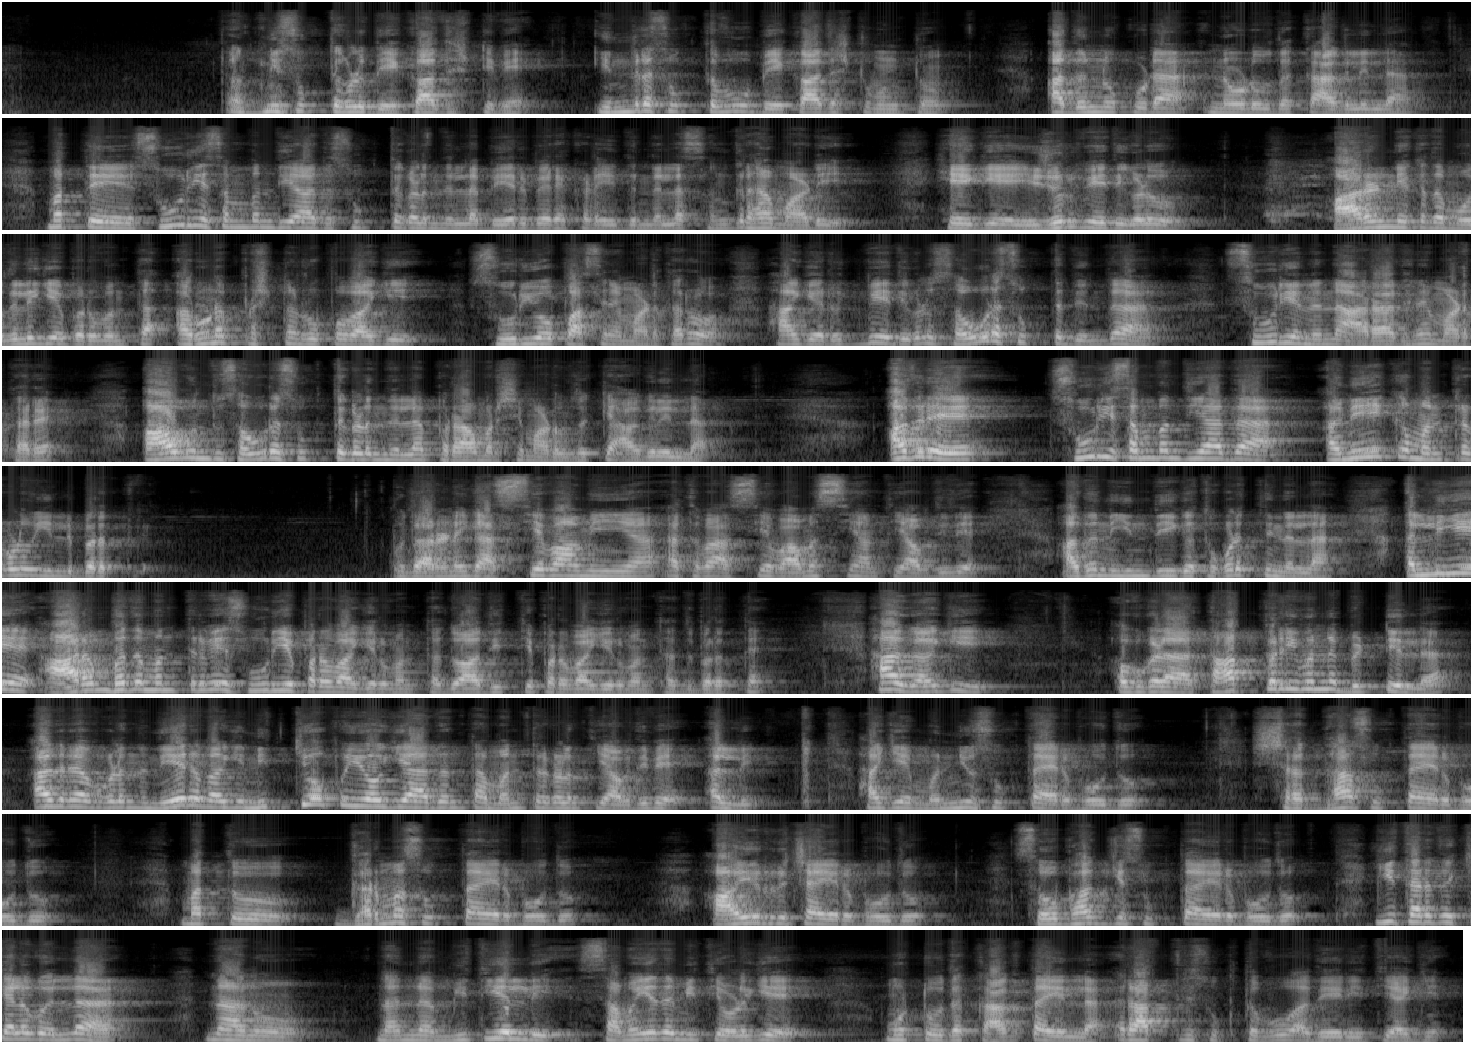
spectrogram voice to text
ಅಗ್ನಿಸೂಕ್ತಗಳು ಬೇಕಾದಷ್ಟಿವೆ. ಇಂದ್ರ ಸೂಕ್ತವೂ ಬೇಕಾದಷ್ಟು ಉಂಟು. ಅದನ್ನು ಕೂಡ ನೋಡುವುದಕ್ಕಾಗಲಿಲ್ಲ. ಮತ್ತೆ ಸೂರ್ಯ ಸಂಬಂಧಿಯಾದ ಸೂಕ್ತಗಳನ್ನೆಲ್ಲ ಬೇರೆ ಬೇರೆ ಕಡೆ ಇದನ್ನೆಲ್ಲ ಸಂಗ್ರಹ ಮಾಡಿ ಹೇಗೆ ಯಜುರ್ವೇದಿಗಳು ಆರಣ್ಯಕದ ಮೊದಲಿಗೆ ಬರುವಂಥ ಅರುಣ ಪ್ರಶ್ನ ರೂಪವಾಗಿ ಸೂರ್ಯೋಪಾಸನೆ ಮಾಡ್ತಾರೋ ಹಾಗೆ ಋಗ್ವೇದಿಗಳು ಸೌರ ಸೂಕ್ತದಿಂದ ಸೂರ್ಯನನ್ನು ಆರಾಧನೆ ಮಾಡ್ತಾರೆ. ಆ ಒಂದು ಸೌರ ಸೂಕ್ತಗಳನ್ನೆಲ್ಲ ಪರಾಮರ್ಶೆ ಮಾಡುವುದಕ್ಕೆ ಆಗಲಿಲ್ಲ. ಆದರೆ ಸೂರ್ಯ ಸಂಬಂಧಿಯಾದ ಅನೇಕ ಮಂತ್ರಗಳು ಇಲ್ಲಿ ಬರುತ್ತವೆ. ಉದಾಹರಣೆಗೆ ಅಸ್ಯವಾಮೀಯ ಅಥವಾ ಅಸ್ಯವಾಮಸ್ಯ ಅಂತ ಯಾವುದಿದೆ, ಅದನ್ನು ಇಂದೀಗ ತಗೊಳ್ತೀನಲ್ಲ. ಅಲ್ಲಿಯೇ ಆರಂಭದ ಮಂತ್ರವೇ ಸೂರ್ಯ ಪರವಾಗಿರುವಂಥದ್ದು, ಆದಿತ್ಯ ಪರವಾಗಿರುವಂಥದ್ದು ಬರುತ್ತೆ. ಹಾಗಾಗಿ ಅವುಗಳ ತಾತ್ಪರ್ಯವನ್ನು ಬಿಟ್ಟಿಲ್ಲ, ಆದರೆ ಅವುಗಳನ್ನು ನೇರವಾಗಿ ನಿತ್ಯೋಪಯೋಗಿ ಆದಂಥ ಮಂತ್ರಗಳಂತ ಯಾವುದಿವೆ ಅಲ್ಲಿ. ಹಾಗೆ ಮನ್ಯು ಸೂಕ್ತ ಇರಬಹುದು, ಶ್ರದ್ಧಾ ಸೂಕ್ತ ಇರಬಹುದು ಮತ್ತು ಘರ್ಮ ಸೂಕ್ತ ಇರಬಹುದು, ಆಯುರ್ರುಚ ಇರಬಹುದು, ಸೌಭಾಗ್ಯ ಸೂಕ್ತ ಇರಬಹುದು. ಈ ಥರದ ಕೆಲವೆಲ್ಲ ನಾನು ನನ್ನ ಮಿತಿಯಲ್ಲಿ, ಸಮಯದ ಮಿತಿಯೊಳಗೆ ಮುಟ್ಟುವುದಕ್ಕಾಗ್ತಾ ಇಲ್ಲ. ರಾತ್ರಿ ಸೂಕ್ತವೂ ಅದೇ ರೀತಿಯಾಗಿ.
